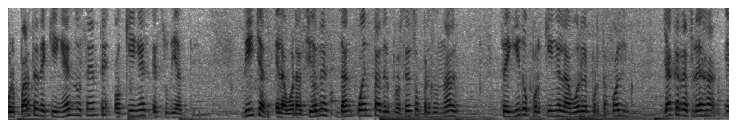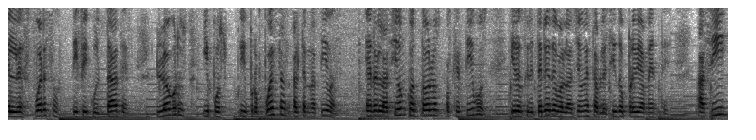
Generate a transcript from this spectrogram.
por parte de quien es docente o quien es estudiante. Dichas elaboraciones dan cuenta del proceso personal seguido por quien elabora el portafolio, ya que refleja el esfuerzo, dificultades, logros y, y, propuestas alternativas en relación con todos los objetivos y los criterios de evaluación establecidos previamente, así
